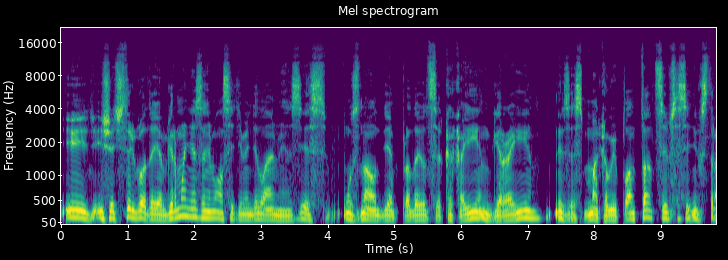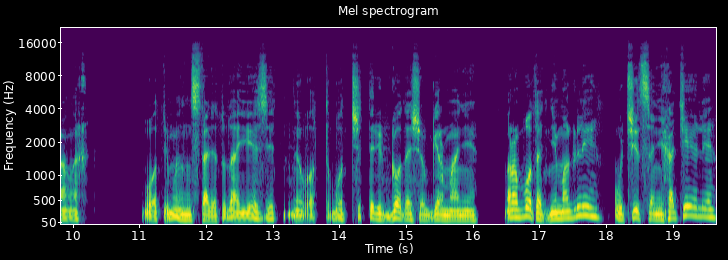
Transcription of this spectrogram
И еще 4 года я в Германии занимался этими делами. Здесь узнал, где продается кокаин, героин. И здесь маковые плантации в соседних странах. Вот, и мы стали туда ездить. И вот, вот 4 года еще в Германии. Работать не могли, учиться не хотели.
